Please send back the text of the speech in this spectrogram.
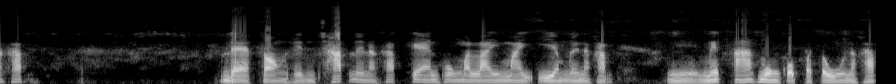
นะครับ แดดส่องเห็นชัดเลยนะครับ แกนพวงมาลัยใหม่เอี่ยมเลยนะครับ นี่เม็ดอาร์ควงกบประตูนะครับ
